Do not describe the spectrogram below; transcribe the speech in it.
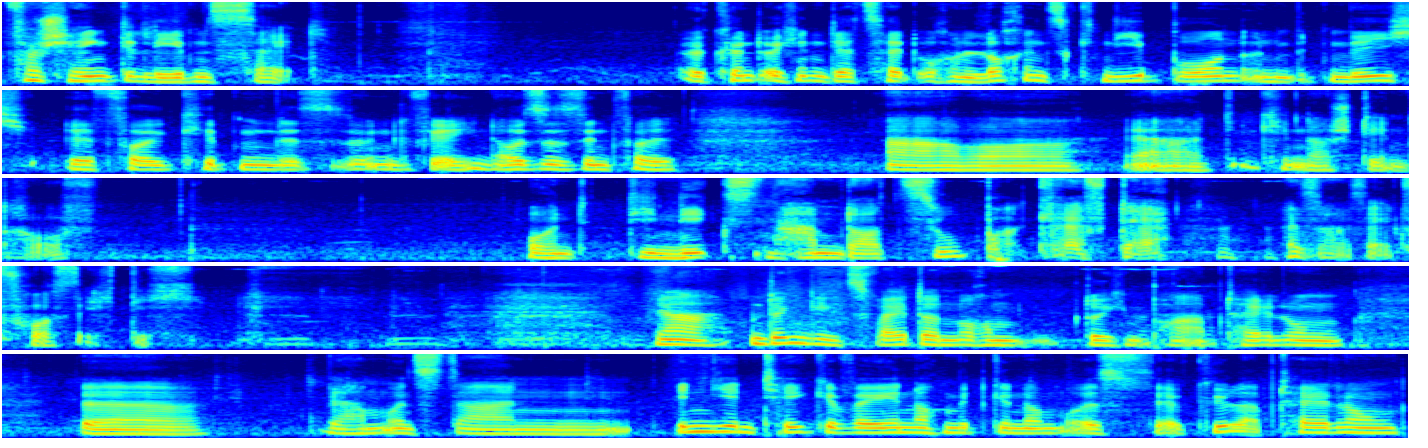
verschenkte Lebenszeit. Ihr könnt euch in der Zeit auch ein Loch ins Knie bohren und mit Milch äh, vollkippen. Das ist ungefähr genauso sinnvoll. Aber ja, die Kinder stehen drauf. Und die Nächsten haben dort Superkräfte. Also seid vorsichtig. Ja, und dann ging es weiter noch durch ein paar Abteilungen. Äh, wir haben uns dann Indian Takeaway noch mitgenommen aus der Kühlabteilung,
